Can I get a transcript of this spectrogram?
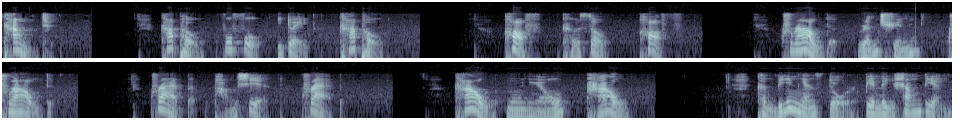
Count。Couple 夫妇一对 ，Couple。Cough 咳嗽，Cough。Crowd 人群，Crowd。Crab 螃蟹，Crab。Cow 母牛，Cow。Convenience store 便利商店，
